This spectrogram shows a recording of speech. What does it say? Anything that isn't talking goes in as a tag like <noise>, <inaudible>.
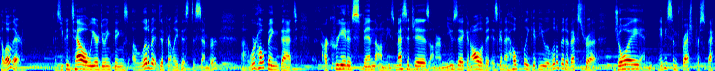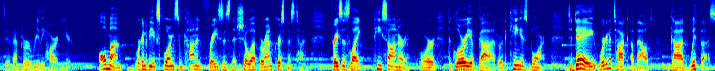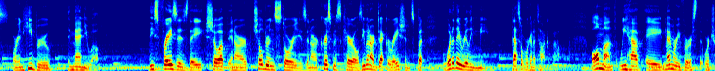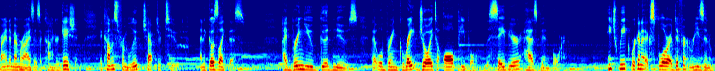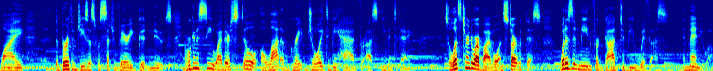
Hello there. As you can tell, we are doing things a little bit differently this December. Uh, we're hoping that our creative spin on these messages, on our music, and all of it is going to hopefully give you a little bit of extra joy and maybe some fresh perspective after a really hard year. All month, we're going to be exploring some common phrases that show up around Christmas time. Phrases like peace on earth, or the glory of God, or the king is born. Today, we're going to talk about God with us, or in Hebrew, Emmanuel. These phrases, they show up in our children's stories, in our Christmas carols, even our decorations, but what do they really mean? That's what we're going to talk about. All month, we have a memory verse that we're trying to memorize as a congregation. It comes from Luke chapter 2, and it goes like this I bring you good news that will bring great joy to all people. The Savior has been born. Each week, we're going to explore a different reason why the birth of Jesus was such very good news. And we're going to see why there's still a lot of great joy to be had for us even today. So let's turn to our Bible and start with this. What does it mean for God to be with us? Emmanuel.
